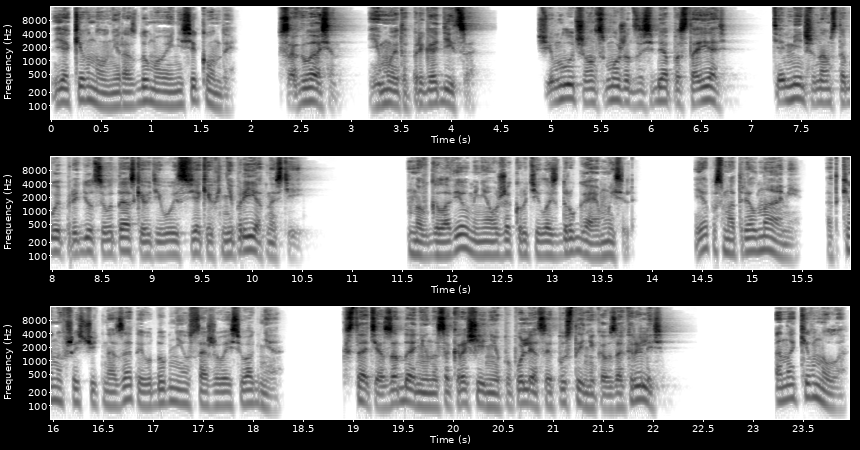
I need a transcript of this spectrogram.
Я кивнул, не раздумывая ни секунды. «Согласен, ему это пригодится. Чем лучше он сможет за себя постоять, тем меньше нам с тобой придется вытаскивать его из всяких неприятностей». Но в голове у меня уже крутилась другая мысль. Я посмотрел на Ами, откинувшись чуть назад и удобнее усаживаясь у огня. «Кстати, а задания на сокращение популяции пустынников закрылись?» Она кивнула,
